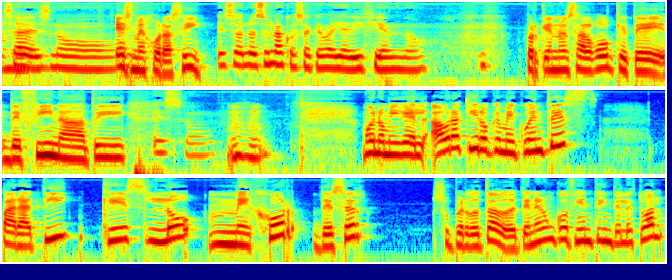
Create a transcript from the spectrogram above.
¿Sabes? No. es mejor así? Eso no es una cosa que vaya diciendo. Porque no es algo que te defina a ti. Eso. Bueno, Miguel, ahora quiero que me cuentes para ti qué es lo mejor de ser superdotado, de tener un cociente intelectual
